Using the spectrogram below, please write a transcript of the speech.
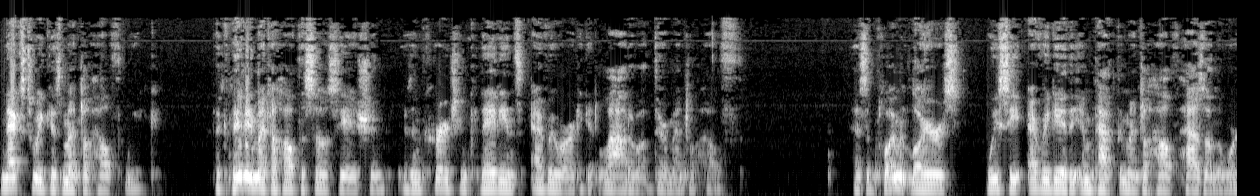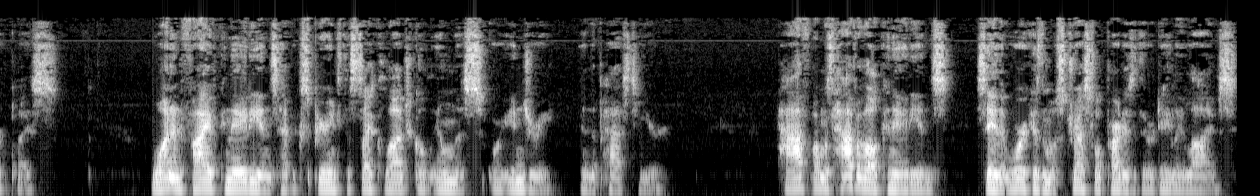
Next week is Mental Health Week. The Canadian Mental Health Association is encouraging Canadians everywhere to get loud about their mental health. As employment lawyers, we see every day the impact that mental health has on the workplace. One in five Canadians have experienced a psychological illness or injury in the past year. Half, almost half of all Canadians say that work is the most stressful part of their daily lives,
